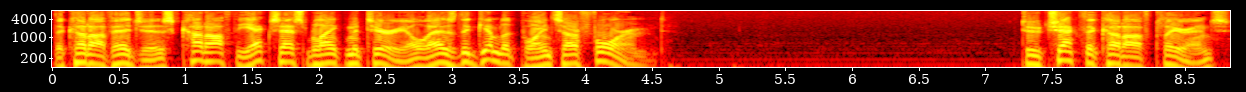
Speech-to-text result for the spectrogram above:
The cutoff edges cut off the excess blank material as the gimlet points are formed. To check the cutoff clearance,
